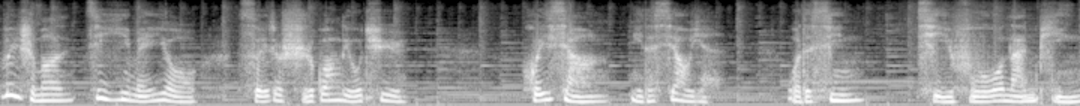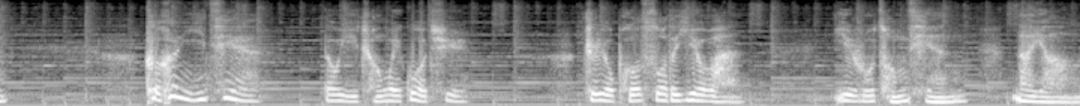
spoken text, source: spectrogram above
为什么记忆没有？随着时光流去，回想你的笑颜，我的心起伏难平。可恨一切都已成为过去，只有婆娑的夜晚，一如从前那样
